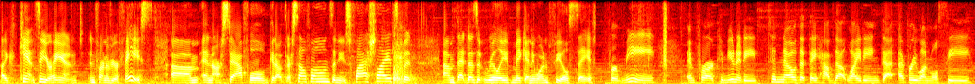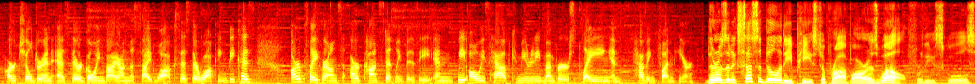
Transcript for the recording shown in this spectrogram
Like, can't see your hand in front of your face. Um, and our staff will get out their cell phones and use flashlights, but um, that doesn't really make anyone feel safe. For me, and for our community to know that they have that lighting that everyone will see our children as they're going by on the sidewalks as they're walking because our playgrounds are constantly busy and we always have community members playing and having fun here. There is an accessibility piece to Prop R as well for these schools.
